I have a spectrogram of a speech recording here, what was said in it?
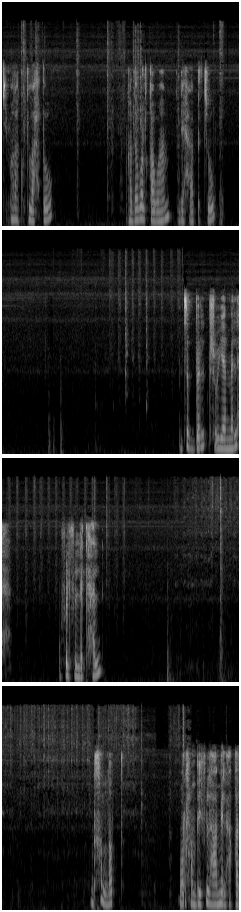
كما راكم تلاحظوا هذا هو القوام اللي حابته. نتبل بشوية ملح وفلفل الكحل. نخلط وراح نضيف لها ملعقة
